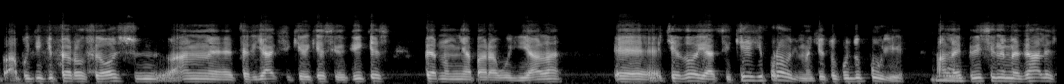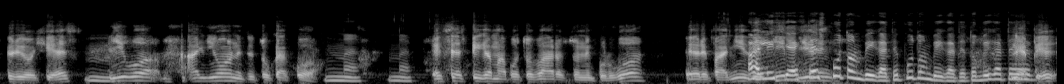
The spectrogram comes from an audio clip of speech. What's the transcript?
από εκεί και πέρα ο Θεός, αν ε, ταιριάξει καιρικές συνθήκες, παίρνω μια παραγωγή. Αλλά ε, και εδώ η Ατσική έχει πρόβλημα και το κουντουπούλι. Αλλά επειδή είναι μεγάλες περιοχές, λίγο αλλοιώνεται το κακό. Ναι, ναι. Εχθές πήγαμε από το βάρος στον Υπουργό, ε, Ρεπανίδη, Αλήθεια, εκεί, χθες πήγε- πού τον πήγατε, πού τον πήγατε, τον πήγατε... ναι, πη-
